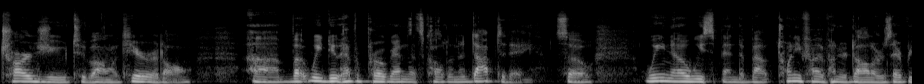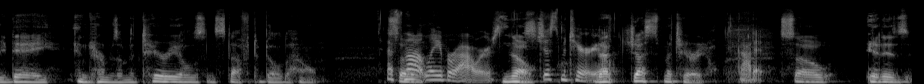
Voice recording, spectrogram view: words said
charge you to volunteer at all, uh, but we do have a program that's called an Adopt a Day. So we know we spend about $2,500 every day in terms of materials and stuff to build a home. that's So- not labor hours? No. it's just material. That's just material. Got it. So it is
